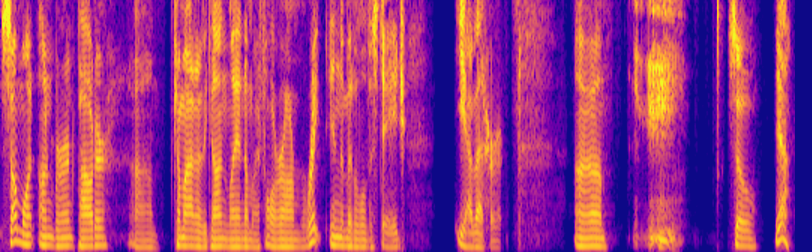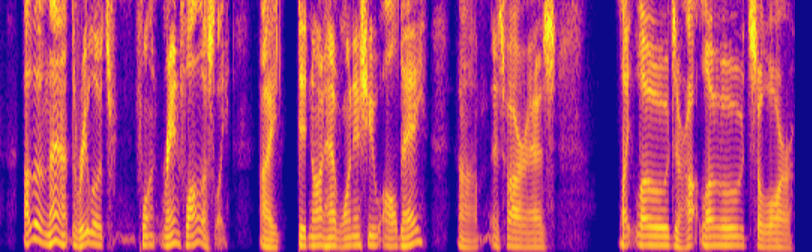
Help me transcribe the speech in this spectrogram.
somewhat unburned powder um, come out of the gun, land on my forearm right in the middle of a stage. Yeah, that hurt. Um, so, yeah, other than that, the reloads fl- ran flawlessly. I did not have one issue all day um, as far as light loads or hot loads or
